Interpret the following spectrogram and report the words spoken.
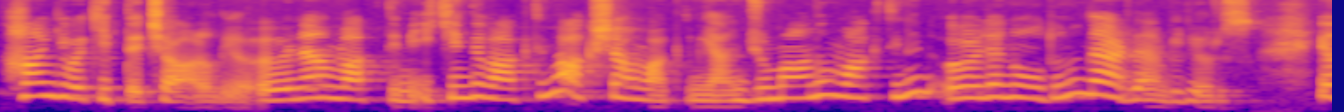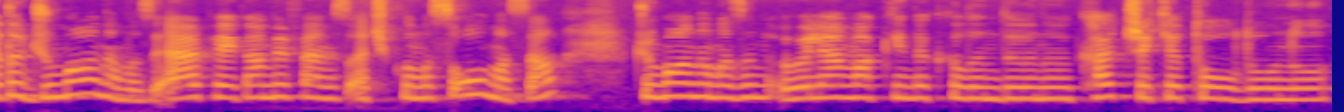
hangi vakitte çağrılıyor? Öğlen vakti mi, ikindi vakti mi, akşam vakti mi? Yani cumanın vaktinin öğlen olduğunu nereden biliyoruz? Ya da cuma namazı eğer Peygamber Efendimiz açıklaması olmasa cuma namazının öğlen vaktinde kılındığını, kaç rekat olduğunu,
